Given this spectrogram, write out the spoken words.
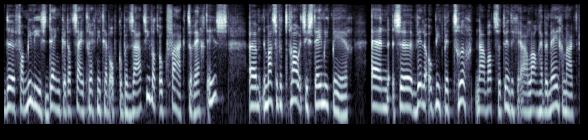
de families denken dat zij het recht niet hebben op compensatie, wat ook vaak terecht is. Um, maar ze vertrouwen het systeem niet meer. En ze willen ook niet meer terug naar wat ze twintig jaar lang hebben meegemaakt.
